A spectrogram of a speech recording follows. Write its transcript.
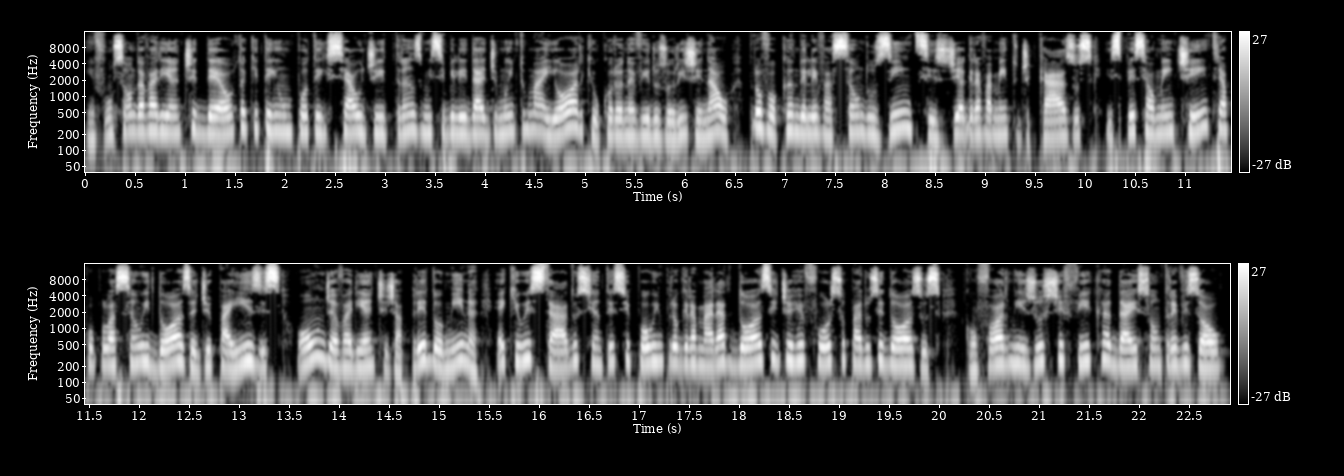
Em função da variante Delta, que tem um potencial de transmissibilidade muito maior que o coronavírus original, provocando elevação dos índices de agravamento de casos, especialmente entre a população idosa de países onde a variante já predomina, é que o Estado se antecipou em programar a dose de reforço para os idosos, conforme justifica Dyson Trevisol.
